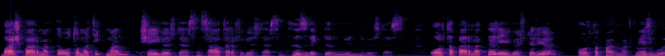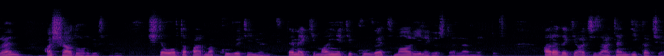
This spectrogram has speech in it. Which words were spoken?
Baş parmakta otomatikman şeyi göstersin, sağ tarafı göstersin, hız vektörünün yönünü göstersin. Orta parmak nereye gösteriyor? Orta parmak mecburen aşağı doğru gösteriyor. İşte orta parmak kuvvetin yönüdür. Demek ki manyetik kuvvet mavi ile gösterilen vektör. Aradaki açı zaten dik açı.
